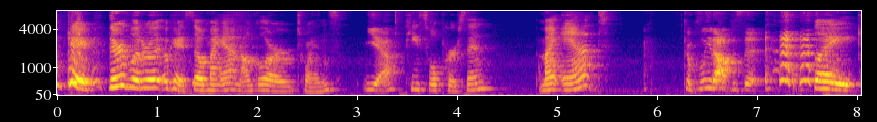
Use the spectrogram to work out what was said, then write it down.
okay, they're literally okay. So my aunt and uncle are twins. yeah, Peaceful person. My aunt, complete opposite. like,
